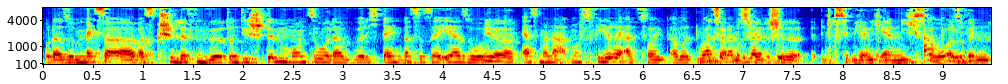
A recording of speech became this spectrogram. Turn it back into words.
oder so ein Messer, was geschliffen wird und die Stimmen und so, da würde ich denken, dass das ja eher so erstmal eine Atmosphäre erzeugt. Aber du das hast ja Atmosphärische gesagt, du, interessiert mich eigentlich eher nicht so. Okay. Also wenn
